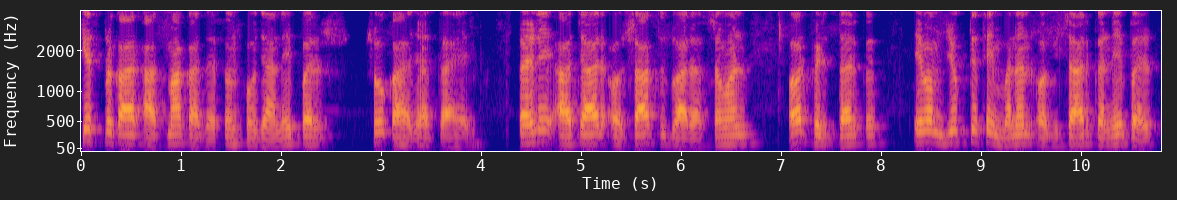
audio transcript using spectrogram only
किस प्रकार आत्मा का दर्शन हो जाने पर सो कहा जाता है? पहले आचार और शास्त्र द्वारा श्रवण और फिर तर्क एवं युक्त से मनन और विचार करने पर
